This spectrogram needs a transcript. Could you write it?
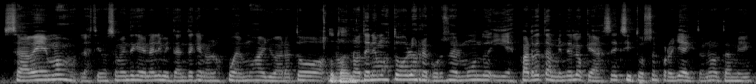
sabemos lastimosamente que hay una limitante que no los podemos ayudar a todos, no, no tenemos todos los recursos del mundo y es parte también de lo que hace exitoso el proyecto, ¿no? También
